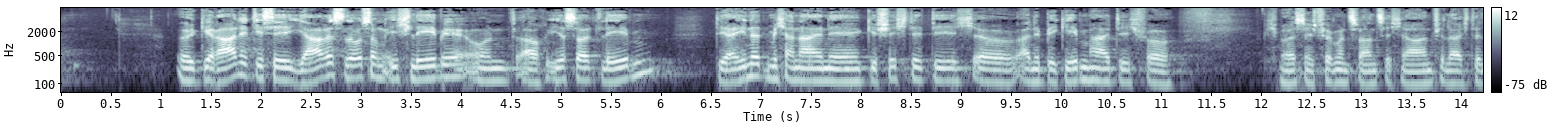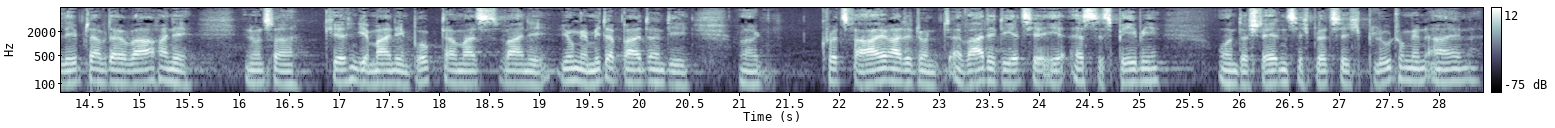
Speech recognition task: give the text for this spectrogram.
Äh, gerade diese Jahreslosung Ich lebe und auch ihr sollt leben, die erinnert mich an eine Geschichte, die ich, äh, eine Begebenheit, die ich vor, ich weiß nicht, 25 Jahren vielleicht erlebt habe. Da war auch eine, in unserer Kirchengemeinde in Bruck damals war eine junge Mitarbeiterin, die war kurz verheiratet und erwartete jetzt ihr erstes Baby. Und da stellten sich plötzlich Blutungen ein.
